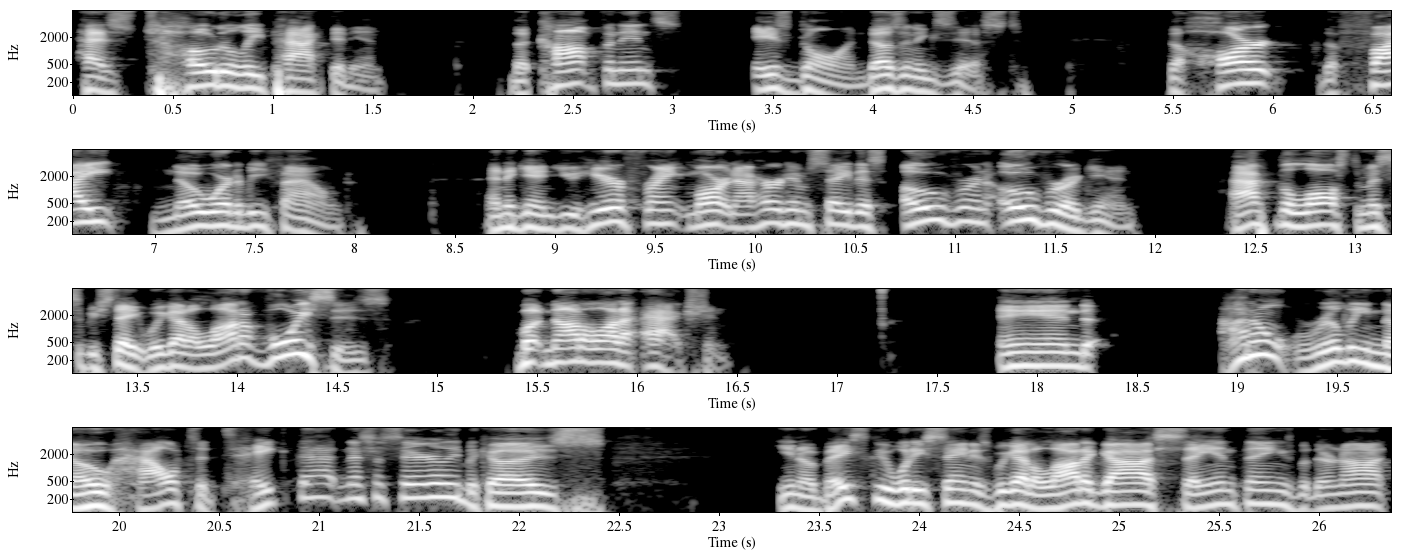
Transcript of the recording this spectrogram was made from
has totally packed it in. The confidence is gone, doesn't exist. The heart, the fight, nowhere to be found. And again, you hear Frank Martin. I heard him say this over and over again after the loss to Mississippi State. We got a lot of voices, but not a lot of action. And I don't really know how to take that necessarily because, you know, basically what he's saying is we got a lot of guys saying things, but they're not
